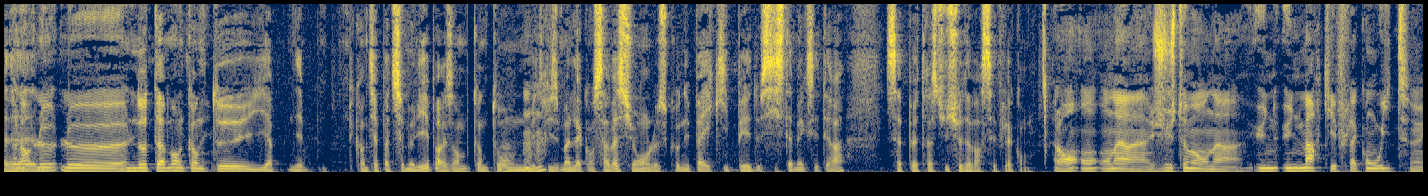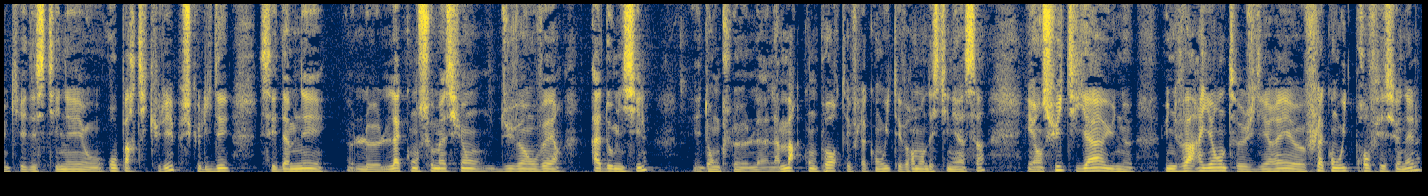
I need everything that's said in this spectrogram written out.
Euh, Alors le, le, notamment quand euh, il y a il y a- quand il n'y a pas de sommelier, par exemple, quand on Mhm. maîtrise mal la conservation, lorsqu'on n'est pas équipé de système, etc., ça peut être astucieux d'avoir ces flacons. Alors, on, on a justement, on a une, une marque qui est Flacon 8, euh, qui est destinée aux, aux particuliers, puisque l'idée, c'est d'amener la consommation du vin ouvert à domicile. Et donc le, la, la, marque qu'on porte et Flacon 8 est vraiment destinée à ça. Et ensuite, il y a une, une variante, je dirais, euh, Flacon 8 professionnel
